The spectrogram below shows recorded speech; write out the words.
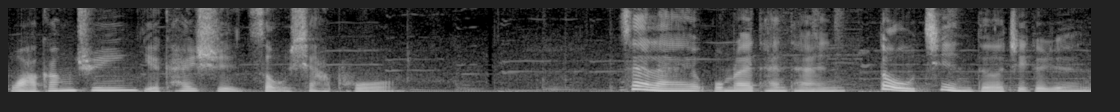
瓦岗军也开始走下坡。再来，我们来谈谈窦建德这个人，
